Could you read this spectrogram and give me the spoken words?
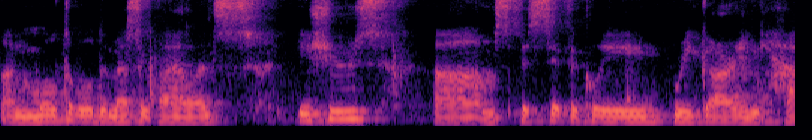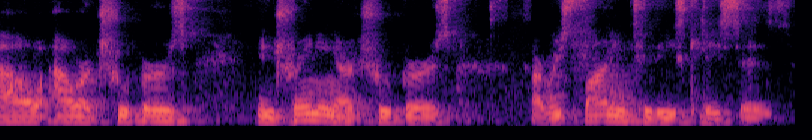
on multiple domestic violence issues, um, specifically regarding how our troopers in training our troopers are responding to these cases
